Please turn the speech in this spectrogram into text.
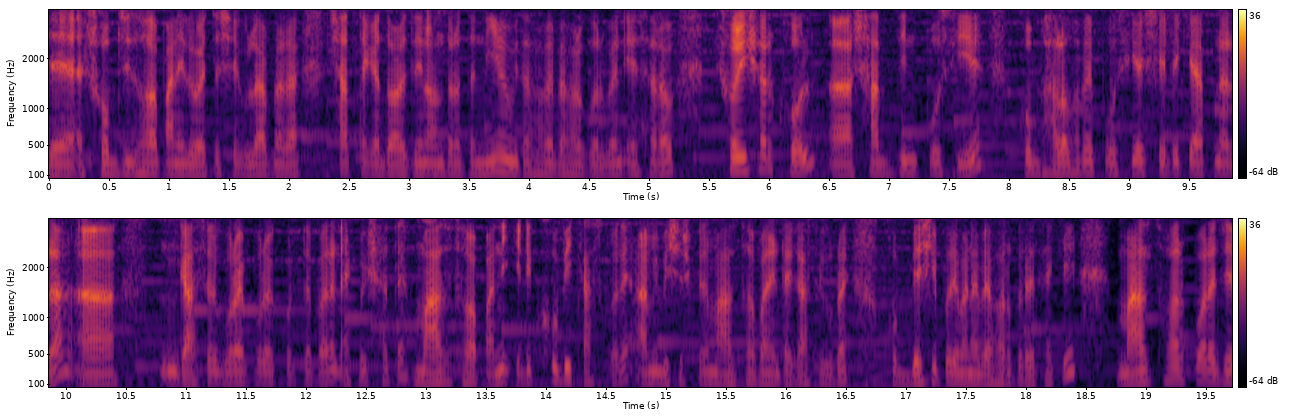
যে সবজি ধোয়া পানি রয়েছে, সেগুলো আপনারা সাত থেকে দশ দিন অন্তর অন্তর নিয়মিতভাবে ব্যবহার করবেন। এছাড়াও সরিষার খোল সাত দিন পচিয়ে, খুব ভালোভাবে পচিয়ে সেটিকে আপনারা গাছের গোড়ায় প্রয়োগ করতে পারেন। একই সাথে মাছ ধোয়া পানি, এটি খুবই কাজ করে। আমি বিশেষ করে মাছ ধোয়া পানিটা গাছের গোড়ায় খুব বেশি পরিমাণে ব্যবহার করে থাকি। মাছ ধোয়ার পরে যে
